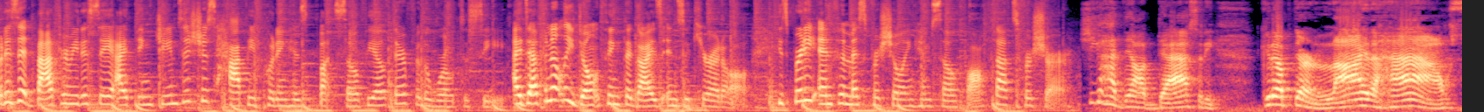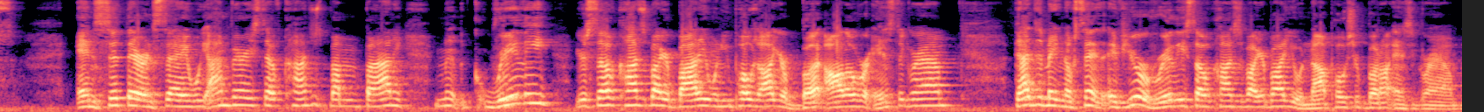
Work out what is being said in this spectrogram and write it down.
But is it bad for me to say I think James is just happy putting his butt selfie out there for the world to see? I definitely don't think the guy's insecure at all. He's pretty infamous for showing himself off, that's for sure. She had the audacity get up there and lie the house and sit there and say, "Well, I'm very self-conscious about my body." Really? You're self-conscious about your body when you post all your butt all over Instagram? That doesn't make no sense. If you're really self-conscious about your body, you would not post your butt on Instagram.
